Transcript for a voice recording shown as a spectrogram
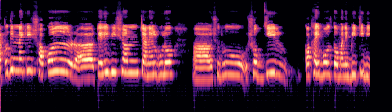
এতদিন নাকি সকল টেলিভিশন চ্যানেলগুলো শুধু সবজির কথাই বলতো মানে বিটিভি,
